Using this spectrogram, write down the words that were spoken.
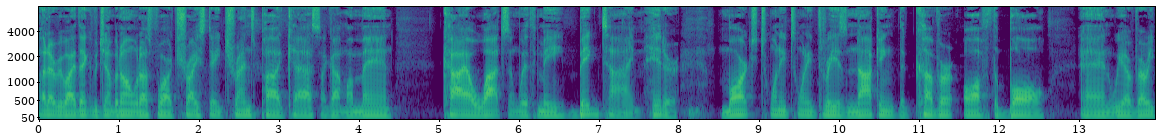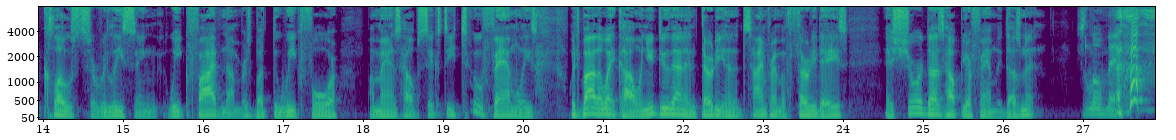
All right, everybody. Thank you for jumping on with us for our Tri State Trends podcast. I got my man Kyle Watson with me, big time hitter. March 2023 is knocking the cover off the ball, and we are very close to releasing week five numbers. But through week four, my man's helped 62 families. Which, by the way, Kyle, when you do that in 30 in a time frame of 30 days, it sure does help your family, doesn't it? Just a little bit.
